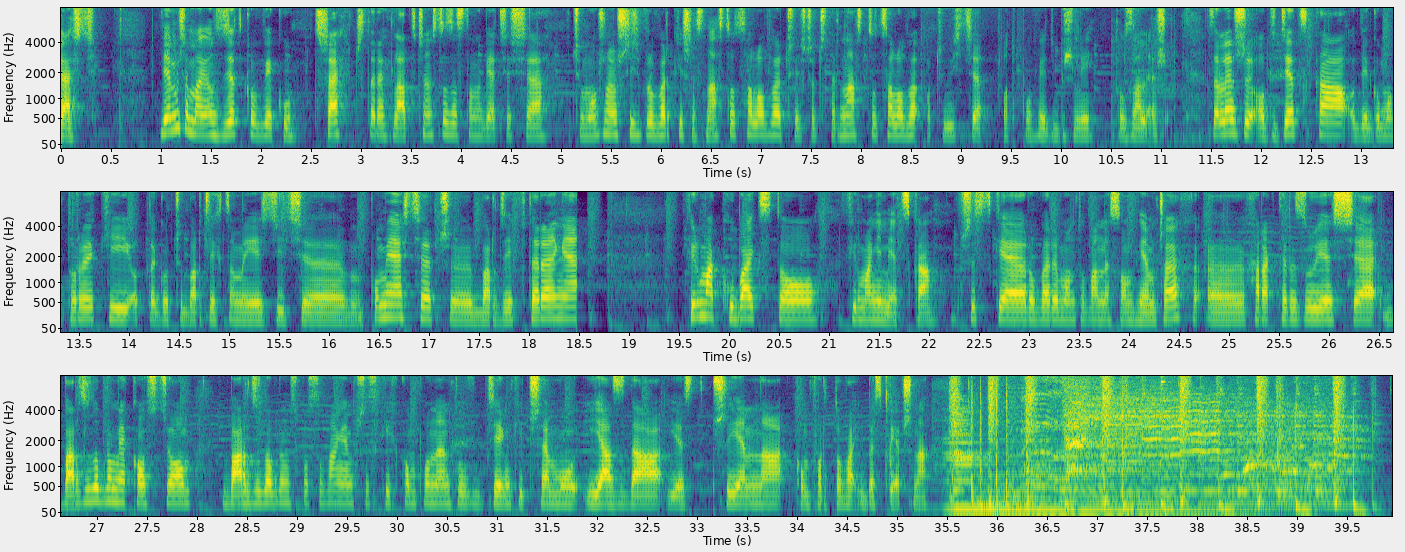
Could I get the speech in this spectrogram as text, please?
Cześć. Wiem, że mając dziecko w wieku 3-4 lat, często zastanawiacie się, czy można już iść w rowerki 16-calowe, czy jeszcze 14-calowe. Oczywiście odpowiedź brzmi: to zależy. Zależy od dziecka, od jego motoryki, od tego, czy bardziej chcemy jeździć e, po mieście, czy bardziej w terenie. Firma Kubikes to firma niemiecka. Wszystkie rowery montowane są w Niemczech. E, Charakteryzuje się bardzo dobrą jakością, bardzo dobrym stosowaniem wszystkich komponentów, dzięki czemu jazda jest przyjemna, komfortowa i bezpieczna.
